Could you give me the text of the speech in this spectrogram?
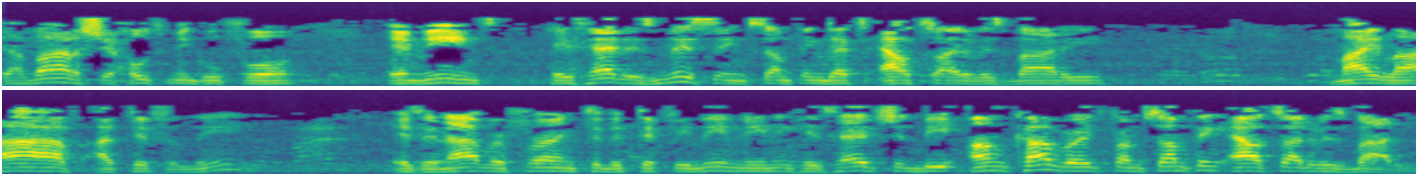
Davar shechutz migufu. It means his head is missing something that's outside of his body. My la'av atifilin. Is it not referring to the tefillin, meaning his head should be uncovered from something outside of his body?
